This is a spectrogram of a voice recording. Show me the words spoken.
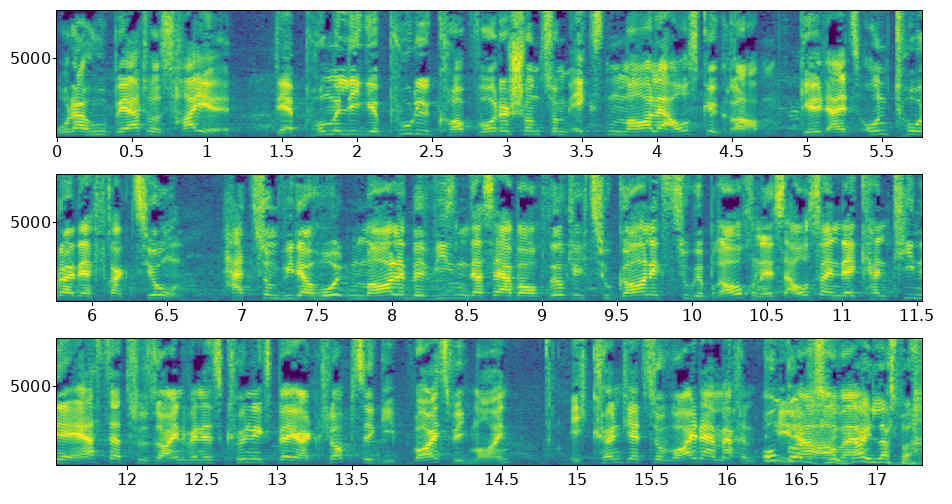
Oder Hubertus Heil, der pummelige Pudelkopf wurde schon zum x-ten Male ausgegraben, gilt als Untoter der Fraktion. Hat zum wiederholten Male bewiesen, dass er aber auch wirklich zu gar nichts zu gebrauchen ist, außer in der Kantine Erster zu sein, wenn es Königsberger Klopse gibt. Weißt, wie ich mein? Ich könnte jetzt so weitermachen, Peter, Um Gottes Willen, aber... nein, lass mal.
